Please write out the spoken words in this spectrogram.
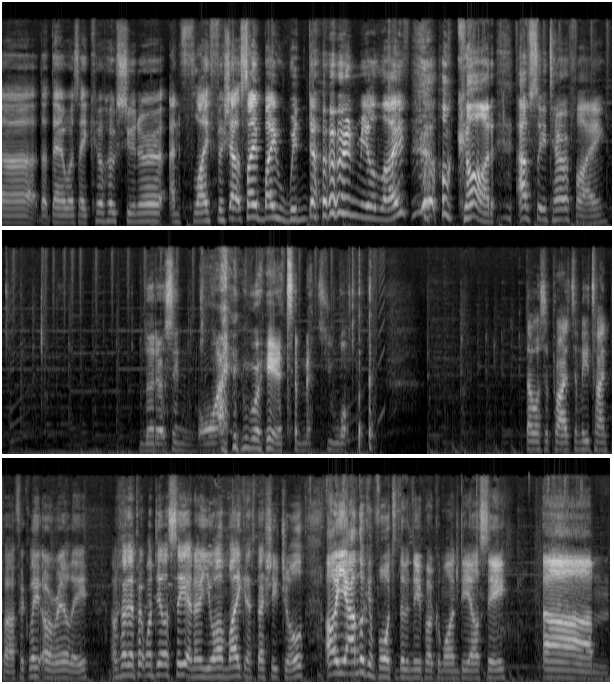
uh, that there was a Cohozuna and flyfish outside my window in real life. Oh god, absolutely terrifying. Let us in, boy. We're here to mess you up. that was surprisingly timed perfectly. Oh, really? I'm excited to pick Pokemon DLC. I know you are, Mike, and especially Jewel. Oh, yeah, I'm looking forward to the new Pokemon DLC. Um,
